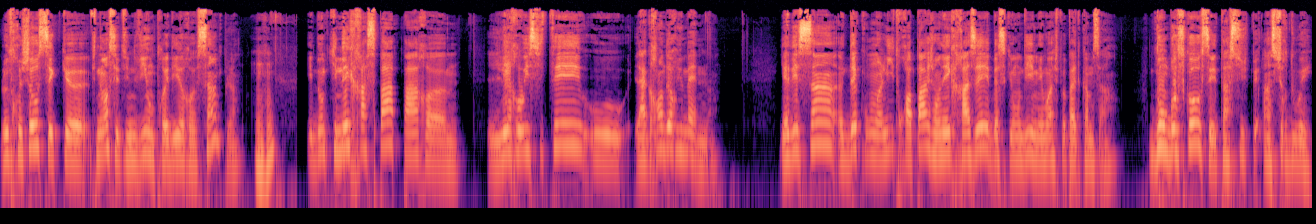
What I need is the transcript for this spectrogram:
L'autre chose, c'est que finalement, c'est une vie, on pourrait dire, simple. Mm-hmm et donc qui n'écrase pas par euh, l'héroïcité ou la grandeur humaine. Il y a des saints, dès qu'on lit trois pages, on est écrasé parce qu'on dit mais moi je peux pas être comme ça. Don Bosco, c'est un, surdoué.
